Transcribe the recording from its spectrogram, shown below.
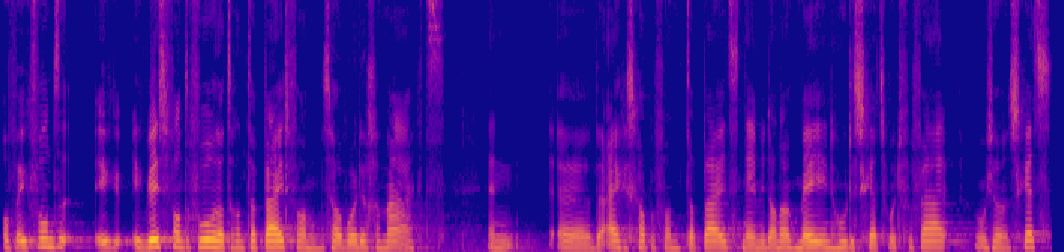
of ik vond, ik, ik wist van tevoren dat er een tapijt van zou worden gemaakt. En eh, de eigenschappen van het tapijt neem je dan ook mee in hoe de schets wordt vervaardigd. Hoe zo'n schets,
